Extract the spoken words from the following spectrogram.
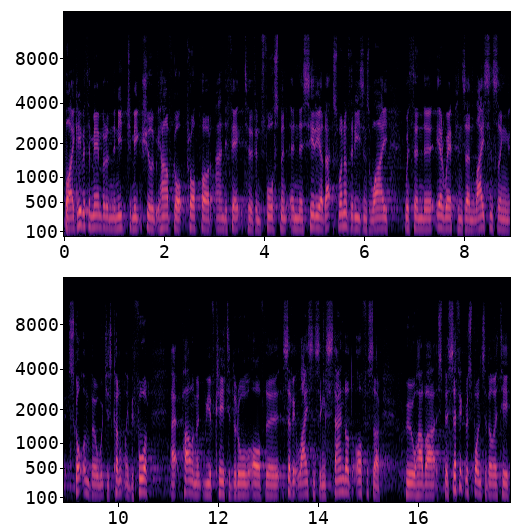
Well, I agree with the member on the need to make sure that we have got proper and effective enforcement in this area. That's one of the reasons why, within the Air Weapons and Licensing Scotland Bill, which is currently before uh, Parliament, we have created the role of the Civic Licensing Standard Officer, who will have a specific responsibility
